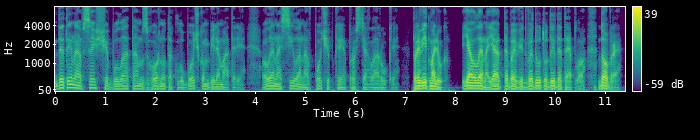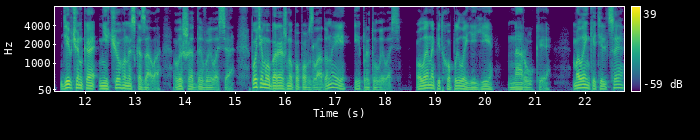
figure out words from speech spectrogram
Дитина все ще була там згорнута клубочком біля матері. Олена сіла навпочіпки, простягла руки. Привіт, малюк. Я Олена, я тебе відведу туди, де тепло. Добре. Дівчинка нічого не сказала, лише дивилася. Потім обережно поповзла до неї і притулилась. Олена підхопила її на руки. Маленьке тільце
